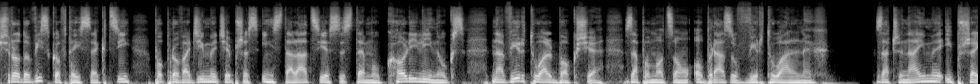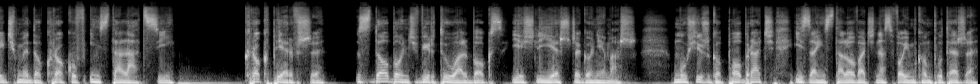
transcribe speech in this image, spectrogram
Środowisko w tej sekcji poprowadzimy Cię przez instalację systemu Kali Linux na VirtualBoxie za pomocą obrazów wirtualnych. Zaczynajmy i przejdźmy do kroków instalacji. Krok pierwszy. Zdobądź VirtualBox, jeśli jeszcze go nie masz. Musisz go pobrać i zainstalować na swoim komputerze.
